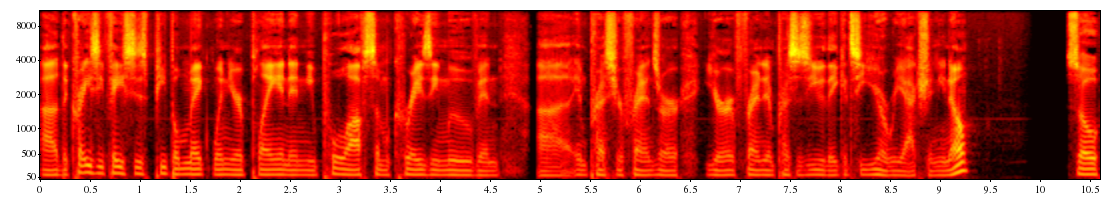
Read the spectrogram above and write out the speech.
uh, the crazy faces people make when you're playing and you pull off some crazy move and uh, impress your friends or your friend impresses you they could see your reaction you know? So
